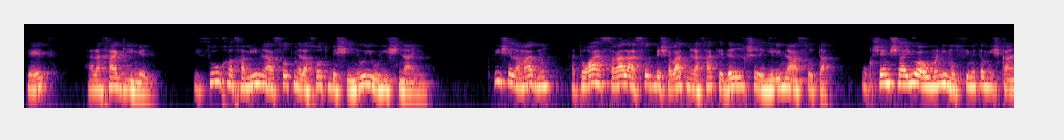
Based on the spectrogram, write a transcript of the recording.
ט, הלכה ג' איסור חכמים לעשות מלאכות בשינוי ובשניים. כפי שלמדנו, התורה אסרה לעשות בשבת מלאכה כדרך שרגילים לעשותה, וכשם שהיו האומנים עושים את המשכן,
